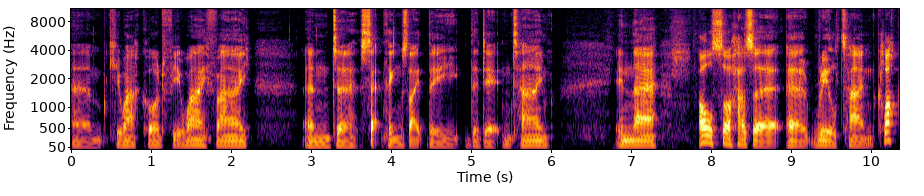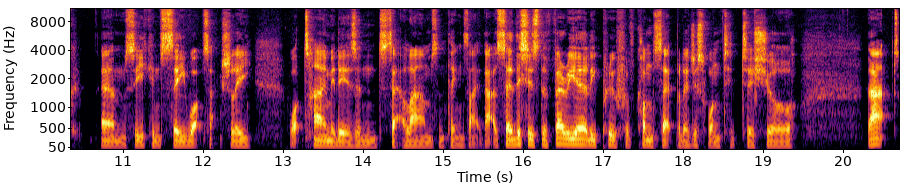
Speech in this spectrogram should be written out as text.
um, QR code for your Wi-Fi and uh, set things like the, the date and time in there. Also has a, a real-time clock, um, so you can see what's actually what time it is and set alarms and things like that. So this is the very early proof of concept, but I just wanted to show that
